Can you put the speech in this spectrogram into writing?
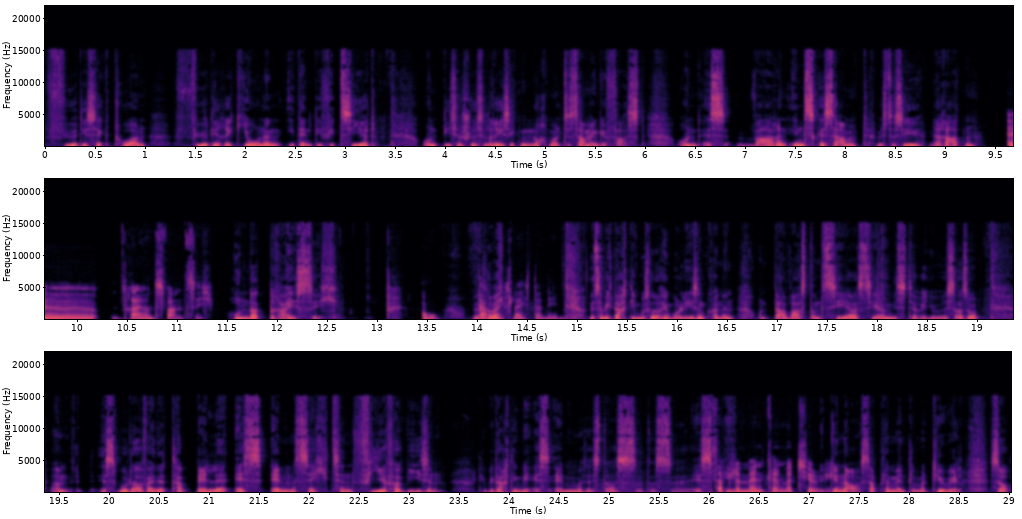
für die Sektoren, für die Regionen identifiziert und diese Schlüsselrisiken nochmal zusammengefasst. Und es waren insgesamt, willst du sie wieder raten? Äh, 23. 130. Oh, da war ich gleich daneben. Jetzt habe ich gedacht, die muss man doch irgendwo lesen können. Und da war es dann sehr, sehr mysteriös. Also ähm, es wurde auf eine Tabelle SM 16.4 verwiesen. Die habe gedacht, irgendwie SM, was ist das? das äh, SP. Supplemental Material. Genau, Supplemental Material. So,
